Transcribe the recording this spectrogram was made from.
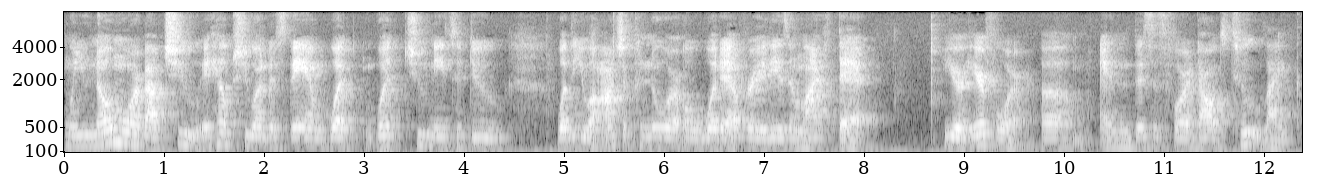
when you know more about you, it helps you understand what what you need to do, whether you're an entrepreneur or whatever it is in life that you're here for. Um, and this is for adults too. Like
